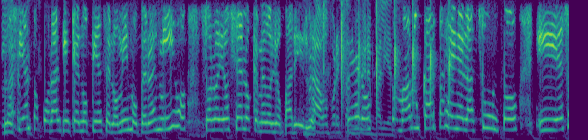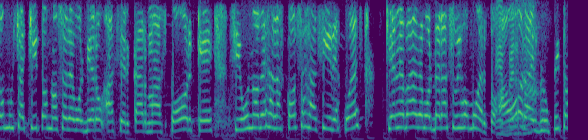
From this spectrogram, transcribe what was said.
Claro lo siento por alguien que no piense lo mismo, pero es mi hijo, solo yo sé lo que me dolió parirlo. Bravo por estas pero tomaron cartas en el asunto y esos muchachitos no se le volvieron a acercar más porque si uno deja las cosas así después ¿Quién le va a devolver a su hijo muerto? ahora verdad. el grupito,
